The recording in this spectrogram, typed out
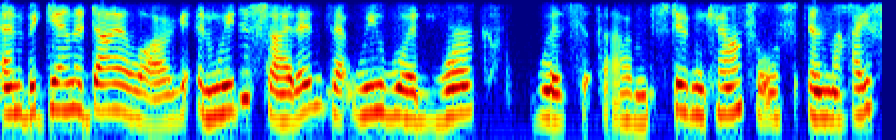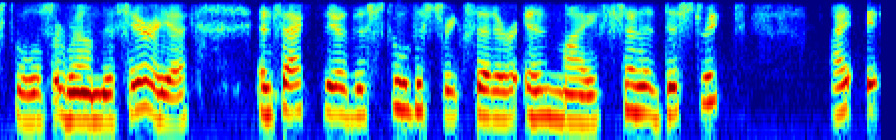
and began a dialogue. And we decided that we would work with um, student councils in the high schools around this area. In fact, they're the school districts that are in my Senate district. I, it,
